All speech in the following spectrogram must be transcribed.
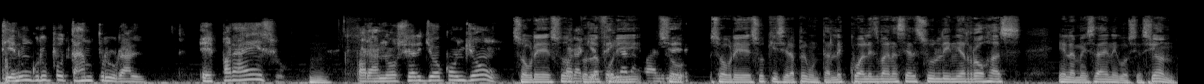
tiene un grupo tan plural, es para eso, Mm. para no ser yo con John. Sobre eso, Para doctor Laforí, la so- sobre eso quisiera preguntarle cuáles van a ser sus líneas rojas en la mesa de negociación.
